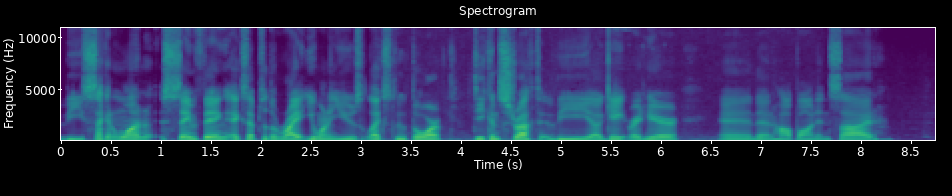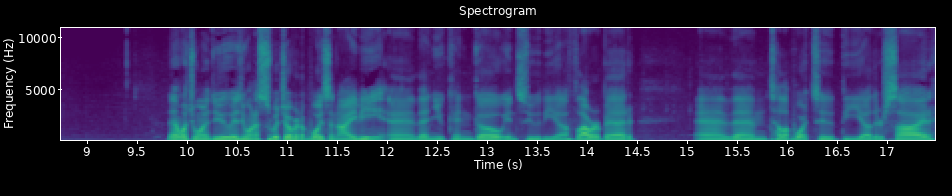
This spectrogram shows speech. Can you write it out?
The second one, same thing, except to the right. You want to use Lex Luthor, deconstruct the uh, gate right here, and then hop on inside. Then what you want to do is you want to switch over to Poison Ivy, and then you can go into the uh, flower bed, and then teleport to the other side,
